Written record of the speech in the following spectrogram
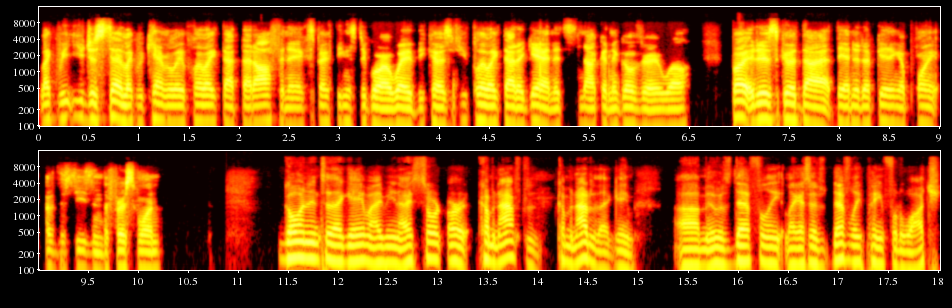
like we, you just said, like we can't really play like that that often and expect things to go our way because if you play like that again, it's not going to go very well. But it is good that they ended up getting a point of the season, the first one. Going into that game, I mean, I sort or coming after coming out of that game, um, it was definitely like I said, definitely painful to watch.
